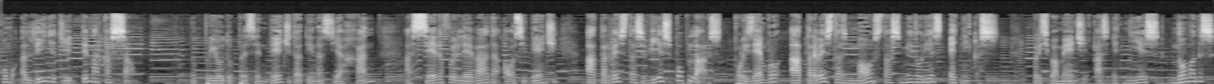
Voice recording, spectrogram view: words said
como a linha de demarcação no período precedente da dinastia Han, a seda foi levada ao Ocidente através das vias populares, por exemplo, através das mãos das minorias étnicas. Principalmente as etnias nômades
